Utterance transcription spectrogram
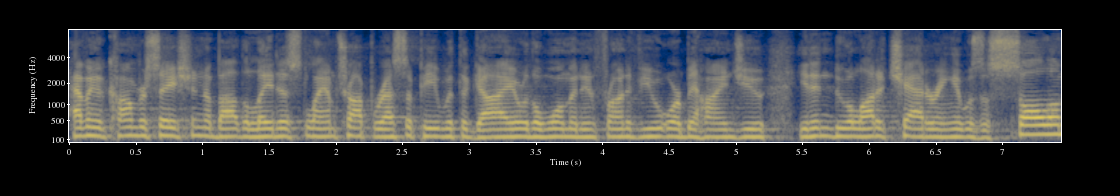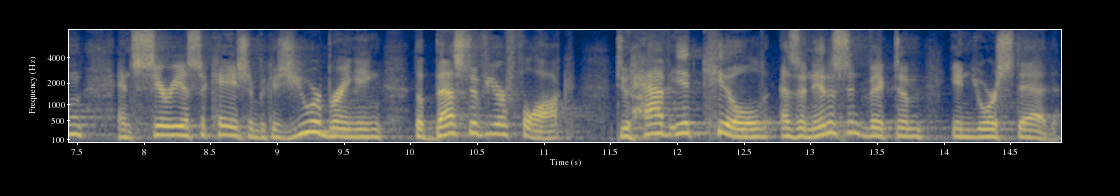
having a conversation about the latest lamb chop recipe with the guy or the woman in front of you or behind you. You didn't do a lot of chattering. It was a solemn and serious occasion because you were bringing the best of your flock to have it killed as an innocent victim in your stead.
